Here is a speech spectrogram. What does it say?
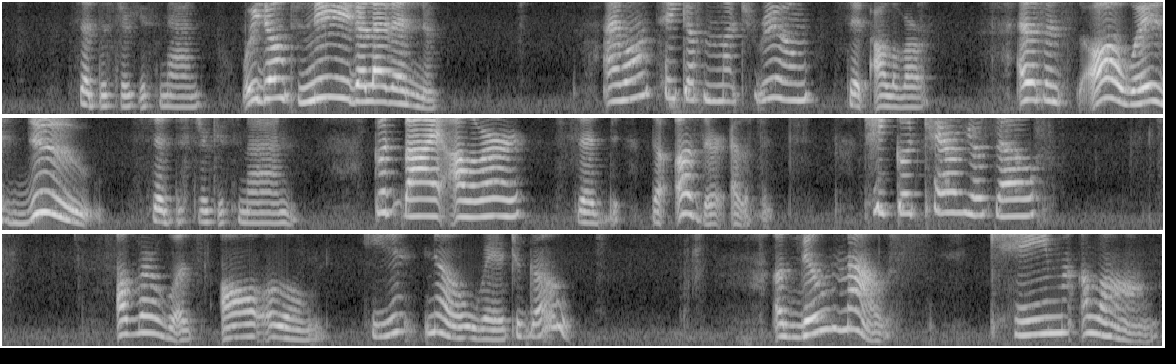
said the circus man. We don't need eleven. I won't take up much room, said Oliver. Elephants always do, said the circus man. Goodbye, Oliver, said the other elephants. Take good care of yourself. Oliver was all alone. He didn't know where to go. A little mouse came along.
